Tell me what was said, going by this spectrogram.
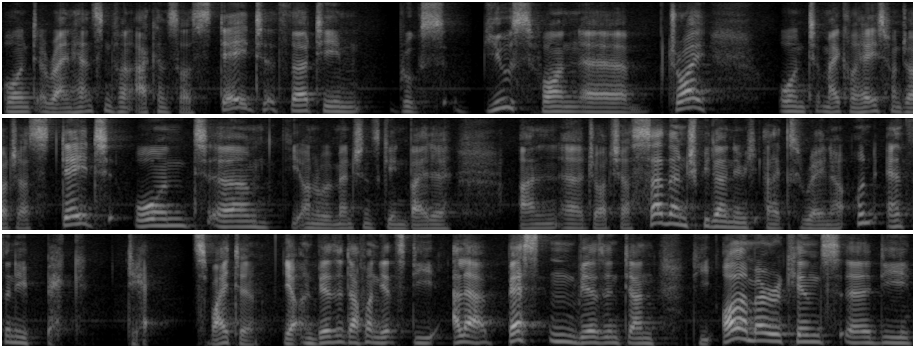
und Ryan Hansen von Arkansas State. Third Team Brooks Buse von äh, Troy und Michael Hayes von Georgia State. Und ähm, die Honorable Mentions gehen beide an äh, Georgia Southern Spieler, nämlich Alex Rayner und Anthony Beck. Der Zweite. Ja, und wer sind davon jetzt die allerbesten? Wer sind dann die All-Americans, äh, die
